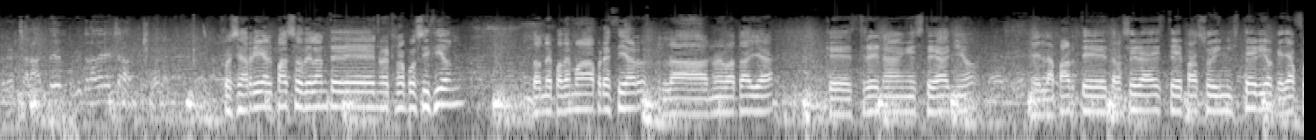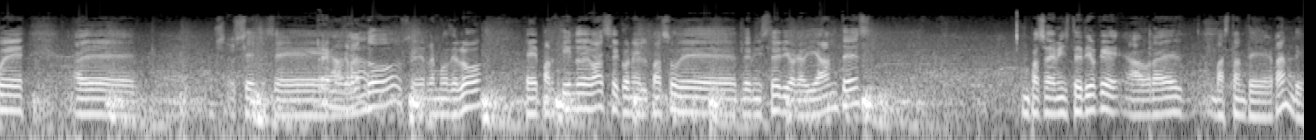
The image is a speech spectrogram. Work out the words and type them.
Derecha adelante, un poquito a la derecha. Bueno. Pues se arría el paso delante de nuestra posición, donde podemos apreciar la nueva talla que estrenan este año en la parte trasera de este paso de misterio, que ya fue. eh, se, agrandó, se remodeló, eh, partiendo de base con el paso de, de misterio que había antes. Un paso de misterio que ahora es bastante grande.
